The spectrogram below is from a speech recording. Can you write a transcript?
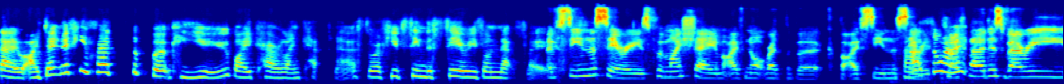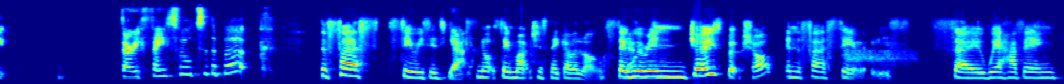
So I don't know if you've read the book You by Caroline Kepnes or if you've seen the series on Netflix. I've seen the series. For my shame, I've not read the book, but I've seen the series. I've heard is very, very faithful to the book. The first series is yes, yeah. not so much as they go along. So yeah. we're in Joe's bookshop in the first ah. series. So we're having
